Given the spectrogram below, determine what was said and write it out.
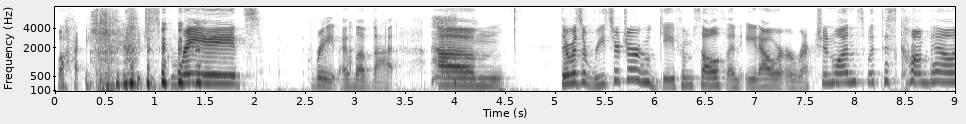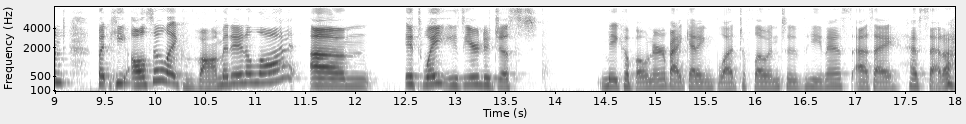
why, which is great. great. I love that. Um, there was a researcher who gave himself an eight hour erection once with this compound, but he also like vomited a lot. Um, it's way easier to just make a boner by getting blood to flow into the penis, as I have said, on,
